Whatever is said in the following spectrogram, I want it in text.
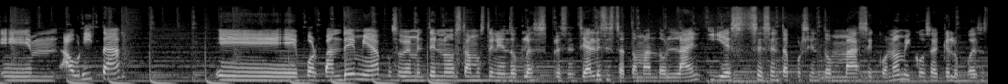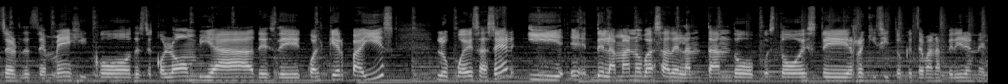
Em, ahorita eh, por pandemia, pues obviamente no estamos teniendo clases presenciales, se está tomando online y es 60% más económico, o sea que lo puedes hacer desde México, desde Colombia, desde cualquier país lo puedes hacer y eh, de la mano vas adelantando pues todo este requisito que te van a pedir en el,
